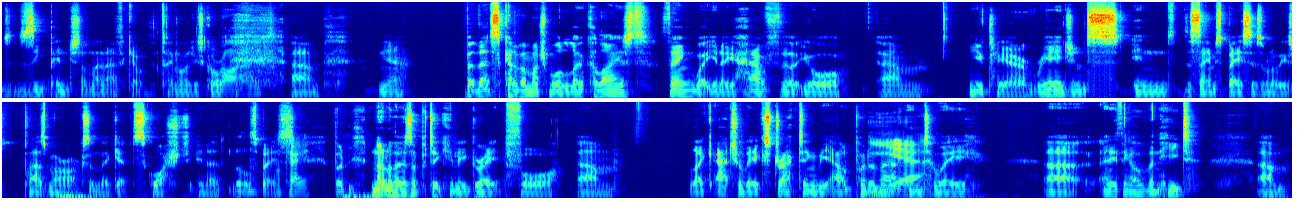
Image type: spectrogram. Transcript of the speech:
Z pinch something like that. I forget what the technology's called. right Um, yeah, but that's kind of a much more localized thing where you know you have the, your um, nuclear reagents in the same space as one of these plasma arcs, and they get squashed in a little space. Okay. but none of those are particularly great for um, like actually extracting the output of that Yeah. into a uh, anything other than heat. Um,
